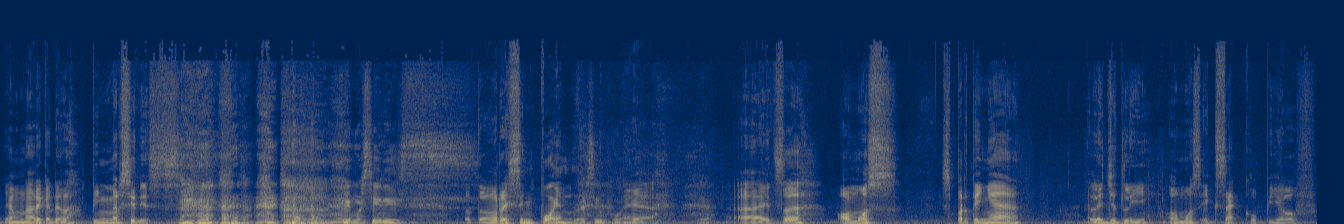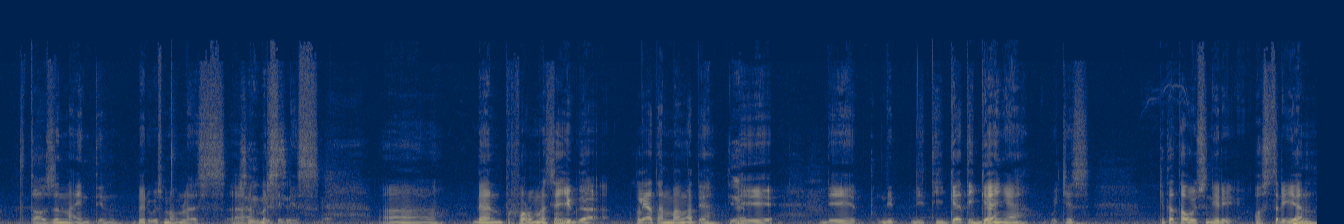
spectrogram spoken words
yang menarik adalah Pink Mercedes Pink Mercedes. atau Racing Point. Racing Point. Yeah. Yeah. Uh, it's a almost sepertinya allegedly almost exact copy of 2019 2019 uh, Mercedes, Mercedes. ya. Uh, dan performance-nya juga kelihatan banget ya Yeah. di di di di tiga tiganya which is kita tahu sendiri Austrian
